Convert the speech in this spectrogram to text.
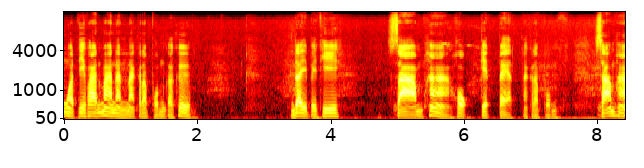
งวดที่ผ่านมานั่นนะครับ ผมก็คือ ได้ไปที่สามห้าหกเจ็ดแปดนะครับผมสามห้า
